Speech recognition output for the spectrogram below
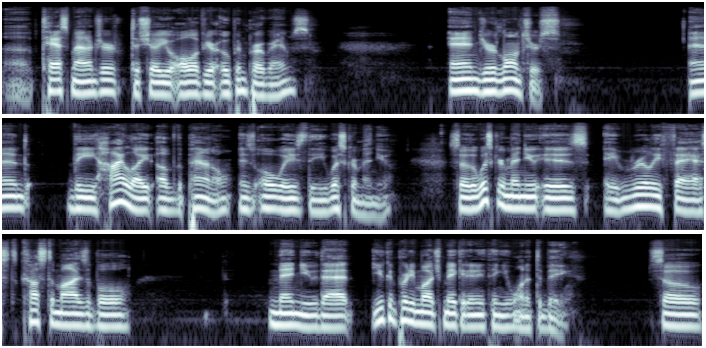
uh, task manager to show you all of your open programs and your launchers. And the highlight of the panel is always the whisker menu. So the whisker menu is a really fast, customizable menu that you can pretty much make it anything you want it to be. So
